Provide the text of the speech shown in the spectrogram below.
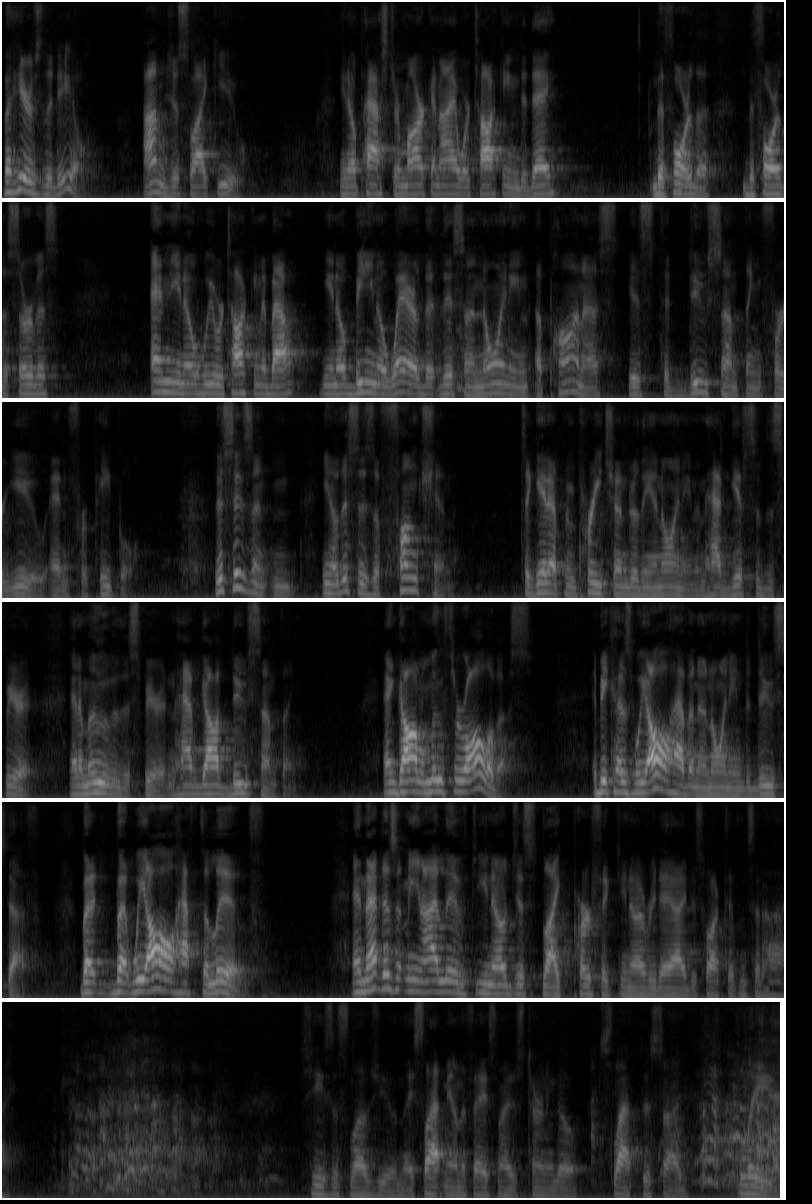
But here's the deal I'm just like you. You know, Pastor Mark and I were talking today before the before the service, and you know, we were talking about you know, being aware that this anointing upon us is to do something for you and for people. This isn't, you know, this is a function to get up and preach under the anointing and have gifts of the Spirit and a move of the Spirit and have God do something. And God will move through all of us because we all have an anointing to do stuff. But, but we all have to live. And that doesn't mean I lived, you know, just like perfect, you know, every day I just walked up and said hi. Jesus loves you. And they slap me on the face, and I just turn and go, slap this side, please.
